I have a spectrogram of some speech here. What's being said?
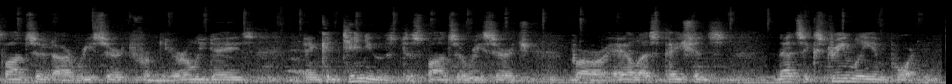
Sponsored our research from the early days and continues to sponsor research for our ALS patients. And that's extremely important.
